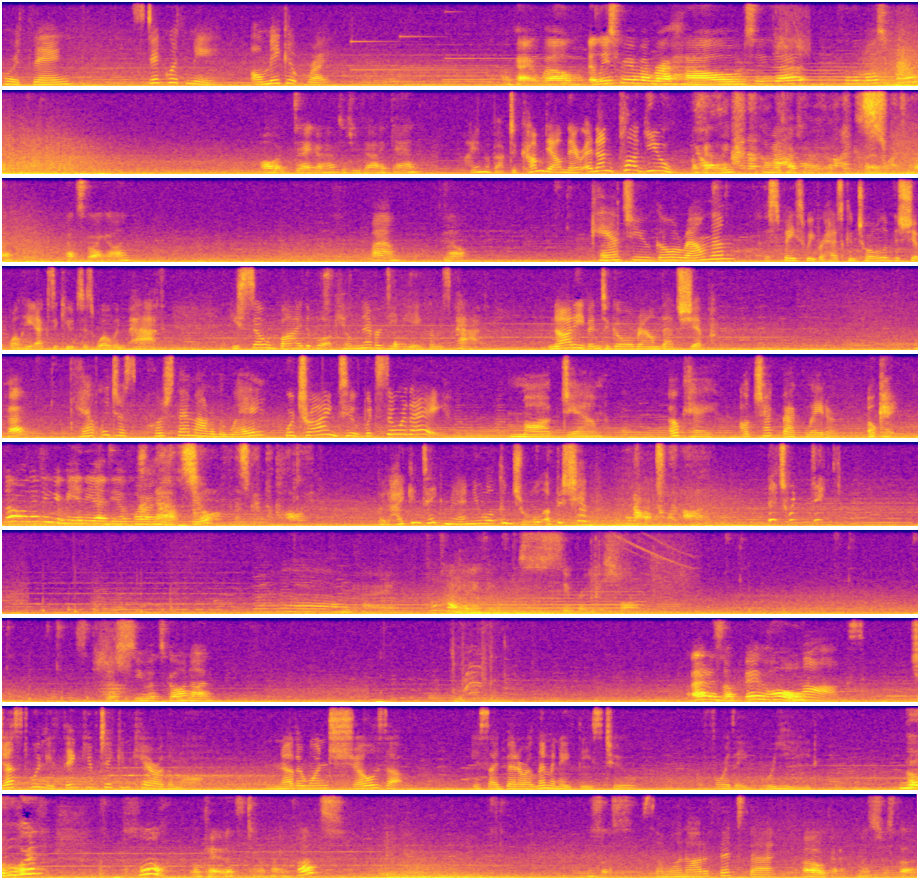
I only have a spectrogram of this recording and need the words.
Poor thing. Stick with me. I'll make it right. Okay. Well, at least we remember how to do that for the most part. Oh dang! I have to do that again. I am about to come down there and unplug you. Okay, let me let me talk to her. So that's going on. Mom, no. Can't you go around them? The Space Weaver has control of the ship while he executes his woven path. He's so by the book, he'll never deviate from his path. Not even to go around that ship. Okay. Can't we just push them out of the way? We're trying to, but so are they. Mog jam. Okay, I'll check back later. Okay, No, that didn't give me any idea of what I need nav to do. scarf has been deployed. but I can take manual control of the ship. Not when I. That's ridiculous. Uh, okay. Don't have anything super useful. Let's just see what's going on. Is a big hole. Mogs. Just when you think you've taken care of them all, another one shows up. Guess I'd better eliminate these two before they breed. The one? Whew. Okay, that's a terrifying thought. What's this? Someone ought to fix that. Oh, okay. That's just that.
